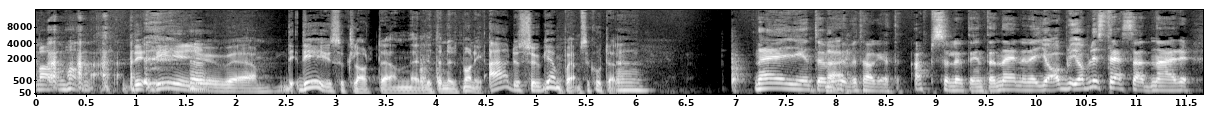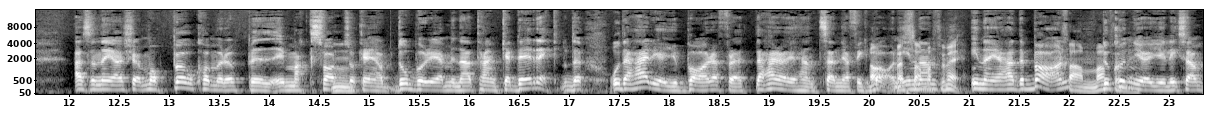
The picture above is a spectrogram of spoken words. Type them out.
man, man, det, det, är ju, eh, det, det är ju såklart en eh, liten utmaning. Är du sugen på mc-kort eller? Nej, inte Nej. överhuvudtaget. Absolut inte. Nej, nej, nej. Jag, jag blir stressad när, alltså när jag kör moppe och kommer upp i, i maxfart Mm. så kan jag, då börjar mina tankar direkt. Och det, och det här är ju bara för att, det här har ju hänt sen jag fick Ja, barn. innan, innan jag hade barn, Samma då kunde mig. jag ju liksom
